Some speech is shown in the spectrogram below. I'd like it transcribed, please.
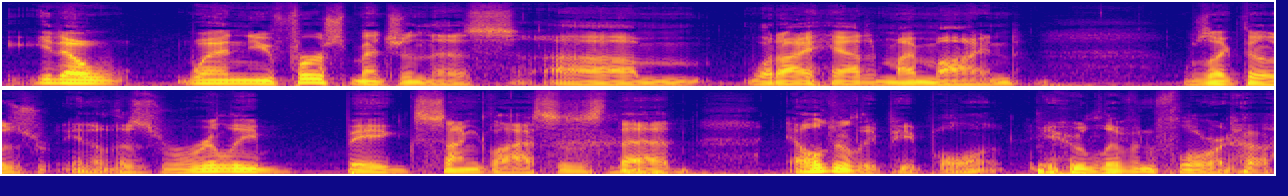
you know when you first mentioned this, um, what I had in my mind was like those you know those really big sunglasses that elderly people who live in Florida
